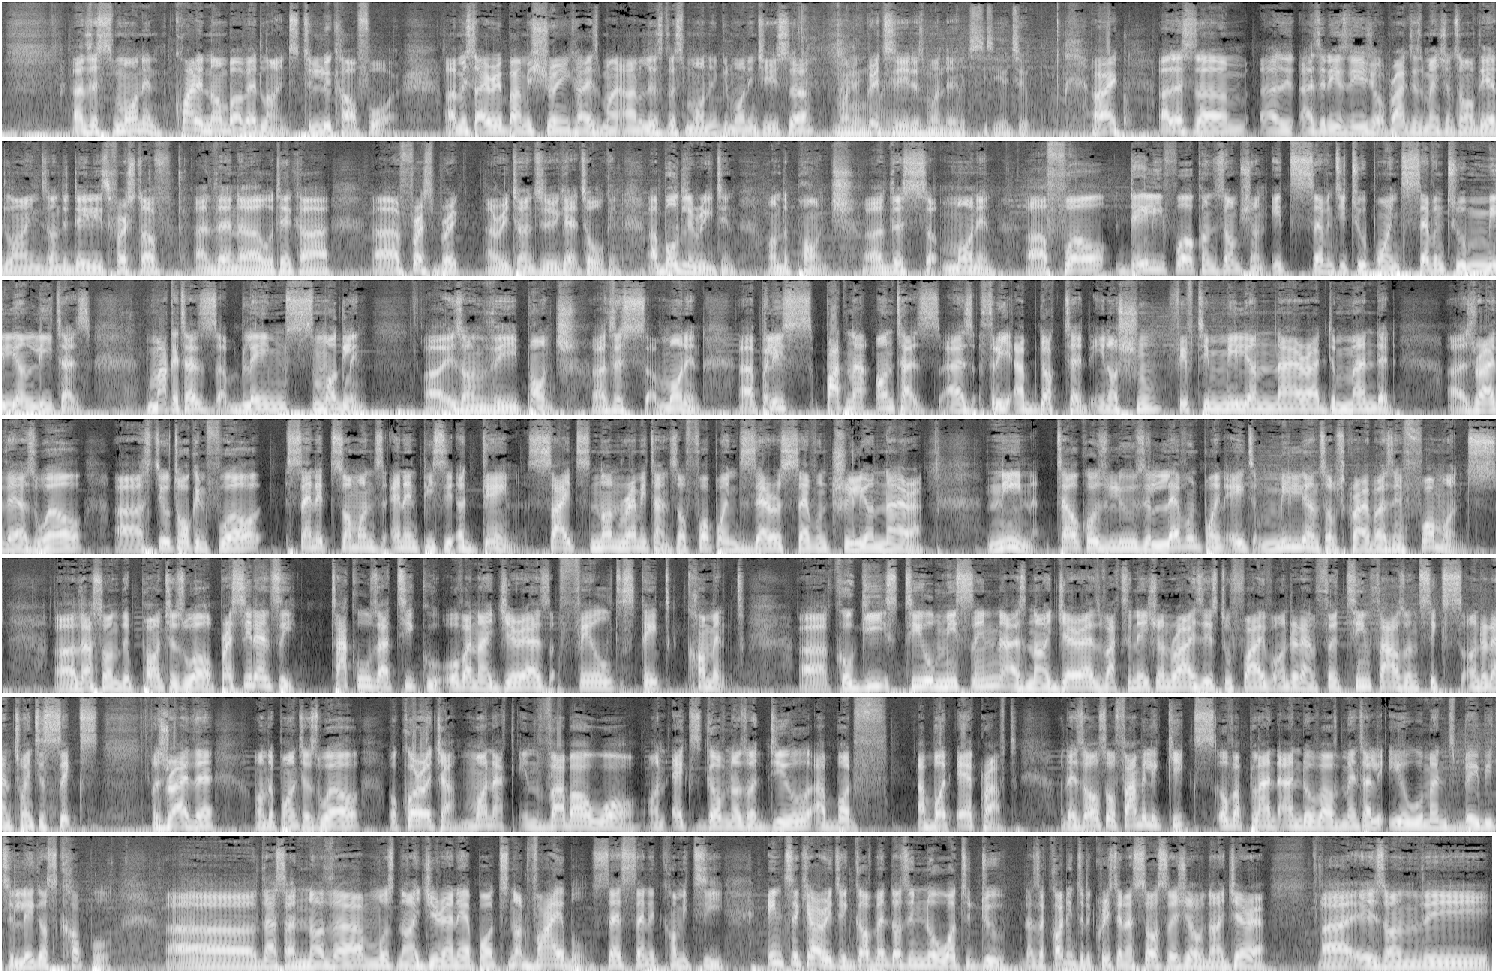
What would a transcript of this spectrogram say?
uh, this morning. Quite a number of headlines to look out for. Uh, Mr. Iribami Shoyinka is my analyst this morning. Good morning to you, sir. Morning. Great to see you this Monday. Good to see you too. All right. Uh, let's, um, as, as it is the usual practice, mention some of the headlines on the dailies first off, and then uh, we'll take our uh, first break and return to get talking. Boldly reading on the punch uh, this morning. Uh, fuel daily fuel consumption it's 72.72 million liters. Marketers blame smuggling uh, is on the punch uh, this morning. Uh, police partner hunters as three abducted in Osun, 50 million naira demanded. Uh, is right there as well. Uh, still talking fuel. Senate summons NNPC again, cites non remittance of 4.07 trillion naira. NIN, telcos lose 11.8 million subscribers in four months. Uh, that's on the punch as well. Presidency tackles Atiku over Nigeria's failed state comment. Uh, Kogi still missing as Nigeria's vaccination rises to 513,626. It's right there on the punch as well. Okorocha, monarch in verbal war on ex governors deal aboard, f- aboard aircraft. There's also family kicks over planned handover of mentally ill woman's baby to Lagos couple. Uh, that's another. Most Nigerian airports not viable, says Senate committee. Insecurity, government doesn't know what to do. That's according to the Christian Association of Nigeria. Uh, is on the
